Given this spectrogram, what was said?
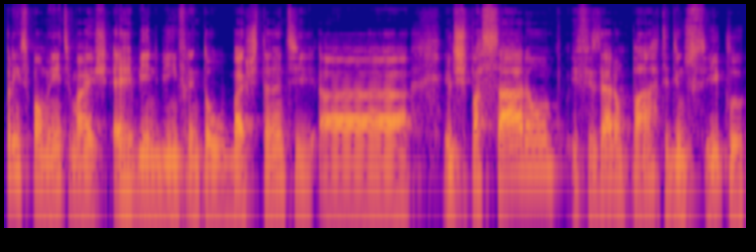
principalmente, mas Airbnb enfrentou bastante. Uh, eles passaram e fizeram parte de um ciclo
